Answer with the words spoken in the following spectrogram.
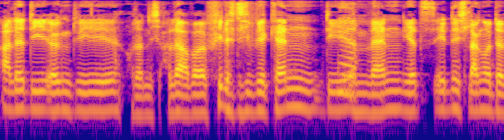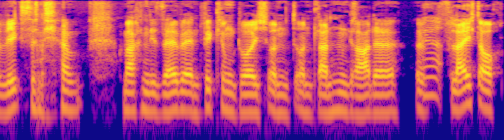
alle, die irgendwie, oder nicht alle, aber viele, die wir kennen, die ja. im Van jetzt ähnlich lange unterwegs sind, die machen dieselbe Entwicklung durch und, und landen gerade äh, ja. vielleicht auch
